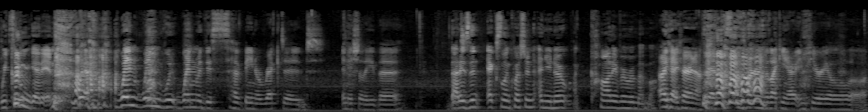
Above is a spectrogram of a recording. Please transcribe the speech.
we couldn't get in. when when would when would this have been erected initially? The That is an excellent question, and you know, I can't even remember. Okay, fair enough. Yeah, I was like you know imperial or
